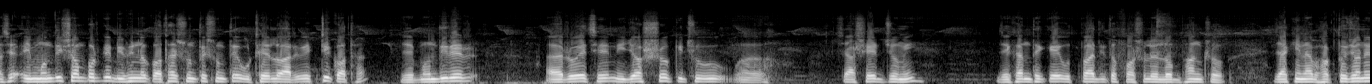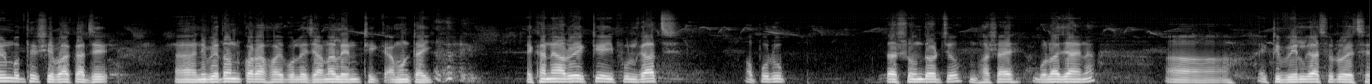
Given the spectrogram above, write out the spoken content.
আচ্ছা এই মন্দির সম্পর্কে বিভিন্ন কথা শুনতে শুনতে উঠে এলো আরও একটি কথা, যে মন্দিরের রয়েছে নিজস্ব কিছু চাষের জমি, যেখান থেকে উৎপাদিত ফসলের লভ্যাংশ, যা কিনা ভক্তজনের মধ্যে সেবা কাজে নিবেদন করা হয় বলে জানালেন, ঠিক এমনটাই। এখানে আরও একটি এই ফুল গাছ, অপরূপ, তার সৌন্দর্য ভাষায় বলা যায় না। একটি বেল গাছও রয়েছে।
